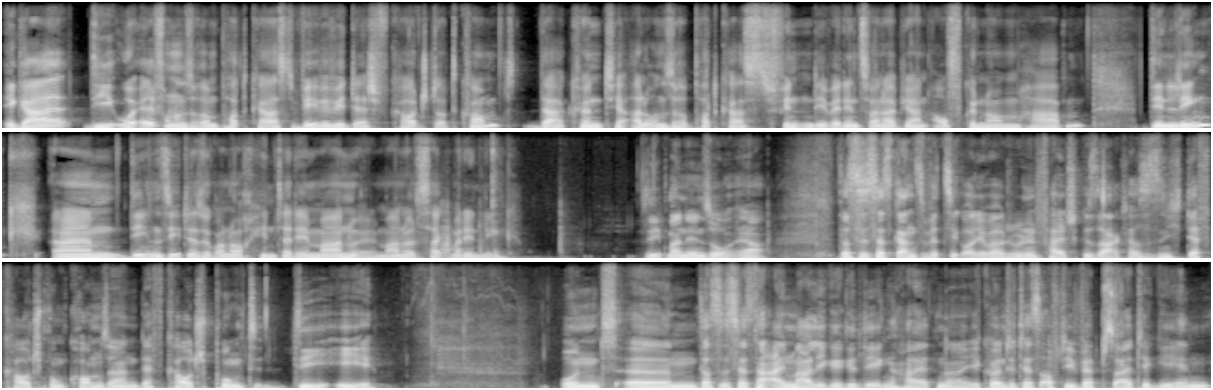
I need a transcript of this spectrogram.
egal, die URL von unserem Podcast, www.dashcouch.com, da könnt ihr alle unsere Podcasts finden, die wir in den zweieinhalb Jahren aufgenommen haben. Den Link, ähm, den seht ihr sogar noch hinter dem Manuel. Manuel, zeig mal den Link. Sieht man den so? Ja. Das ist jetzt ganz witzig, Oliver, weil du den falsch gesagt hast. Es ist nicht devcouch.com, sondern devcouch.de. Und ähm, das ist jetzt eine einmalige Gelegenheit. Ne? Ihr könntet jetzt auf die Webseite gehen,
